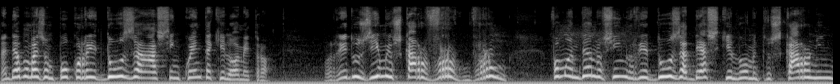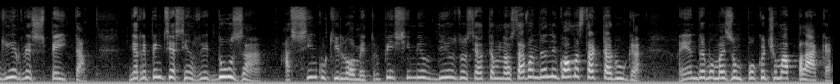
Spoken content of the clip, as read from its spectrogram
Andamos mais um pouco, reduza a 50 quilômetros. Reduzimos e os carros, vrum, vrum. Vamos andando assim, reduza a 10 quilômetros, os carros ninguém respeita. De repente dizia assim, reduza a 5 quilômetros. Eu pensei, meu Deus do céu, nós estávamos andando igual umas tartarugas. Aí andamos mais um pouco, tinha uma placa.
